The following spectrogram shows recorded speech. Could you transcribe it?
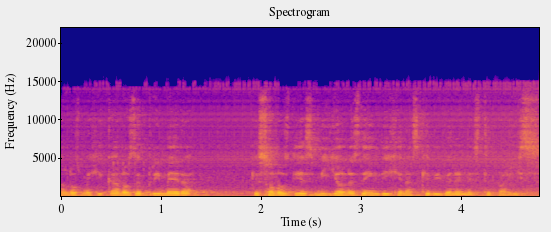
a los mexicanos de primera, que son los 10 millones de indígenas que viven en este país.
